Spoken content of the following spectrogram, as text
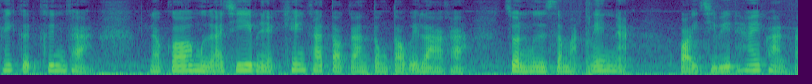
ให้เกิดขึ้นค่ะ แล้วก็มืออาชีพเนี่ยเข่งครัดต่อการตรงต่อเวลาค่ะ ส่วนมือสมัครเล่นน่ะปล่อยชีวิตให้ผ่านไป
